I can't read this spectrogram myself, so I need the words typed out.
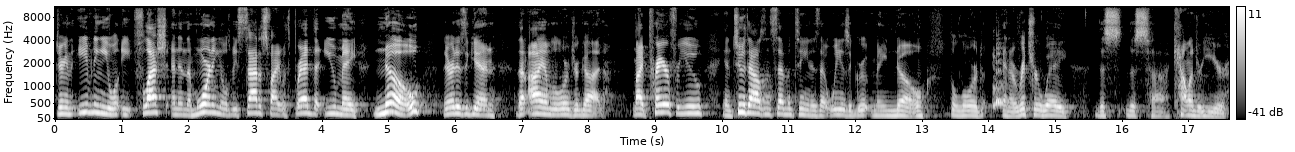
during the evening you will eat flesh, and in the morning you will be satisfied with bread, that you may know, there it is again, that I am the Lord your God. My prayer for you in 2017 is that we as a group may know the Lord in a richer way this, this uh, calendar year.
